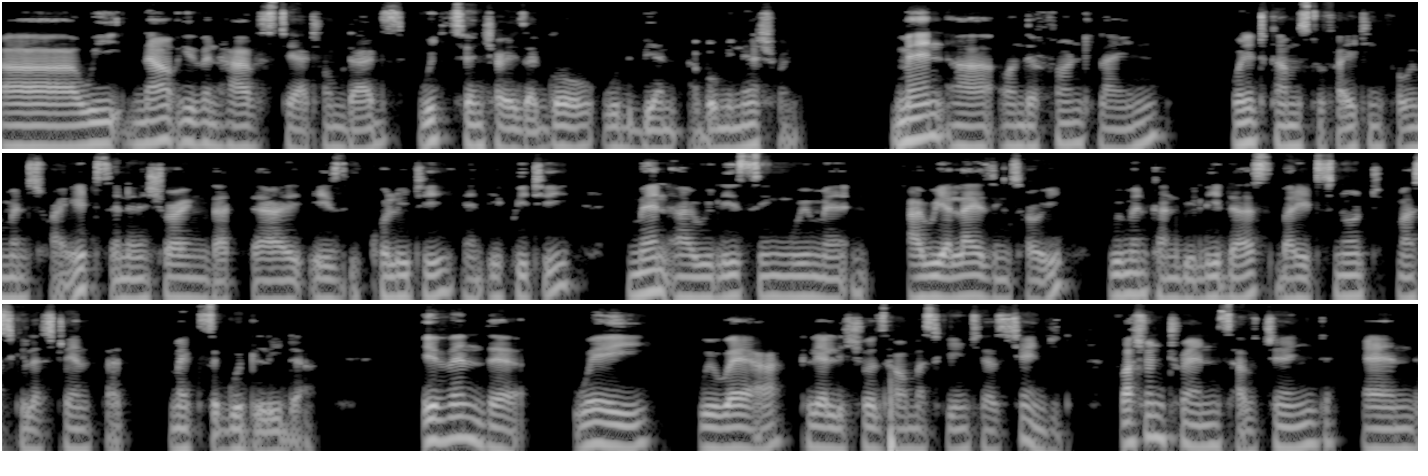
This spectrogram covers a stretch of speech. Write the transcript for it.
Uh, we now even have stay-at-home dads, which centuries ago would be an abomination. Men are on the front line when it comes to fighting for women's rights and ensuring that there is equality and equity, men are releasing women are realizing sorry women can be leaders but it's not muscular strength that makes a good leader. Even the way we wear clearly shows how masculinity has changed. Fashion trends have changed and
